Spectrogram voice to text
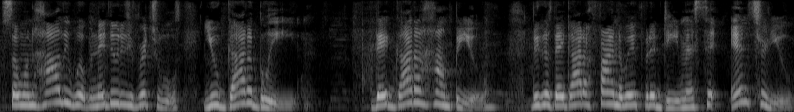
So in Hollywood, when they do these rituals, you gotta bleed. They gotta hump you because they gotta find a way for the demons to enter you.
